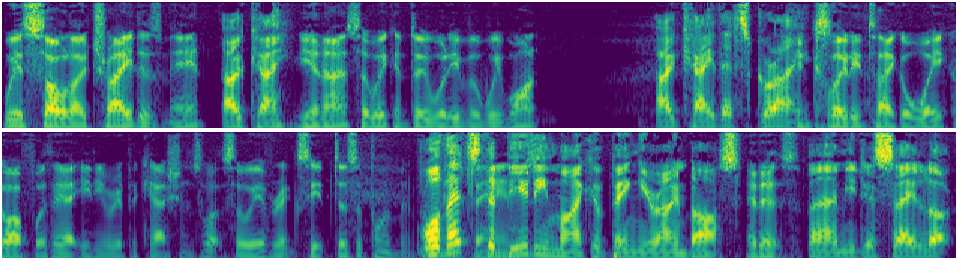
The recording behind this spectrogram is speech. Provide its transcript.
we're solo traders, man. okay. You know, so we can do whatever we want, Okay, that's great. including take a week off without any repercussions whatsoever, except disappointment. from Well, the that's the fans. beauty, Mike, of being your own boss. It is. Um, you just say, look,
